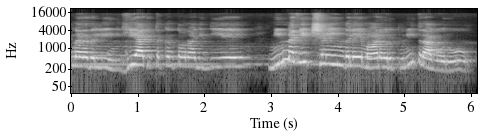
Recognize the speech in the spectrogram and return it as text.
ಜ್ಞಾನದಲ್ಲಿ ನಿಧಿಯಾಗಿರ್ತಕ್ಕಂಥವನಾಗಿದ್ದೀಯೇ. ನಿನ್ನ ವೀಕ್ಷಣೆಯಿಂದಲೇ ಮಾನವರು ಪುನೀತರಾಗೋರು.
